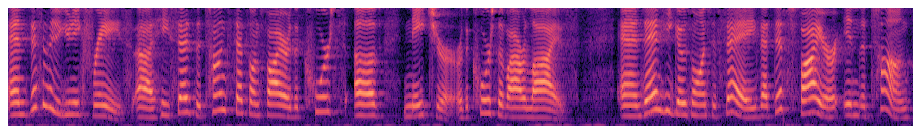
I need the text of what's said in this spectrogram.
And this is a unique phrase. Uh, he says the tongue sets on fire the course of nature or the course of our lives. And then he goes on to say that this fire in the tongue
